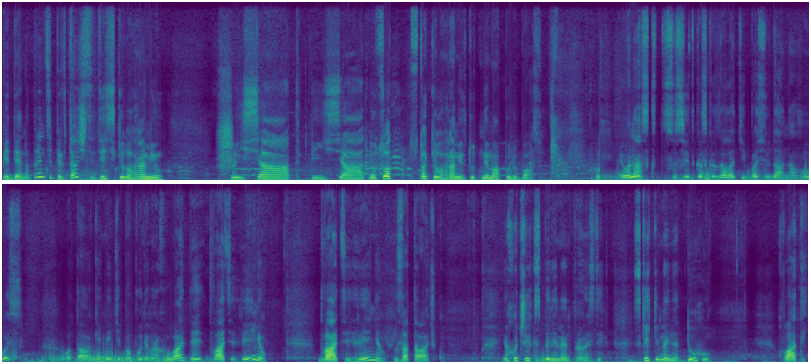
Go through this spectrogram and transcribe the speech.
Піде. Ну, в принципі, в тачці десь кілограмів 60, 50, ну 100, 100 кілограмів тут нема по любасу. От. І вона сусідка сказала, типа, сюди навозь. Отак. І ми типа будемо рахувати де 20 гривень. 20 гривень за тачку. Я хочу експеримент провести. Скільки мене духу хватить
